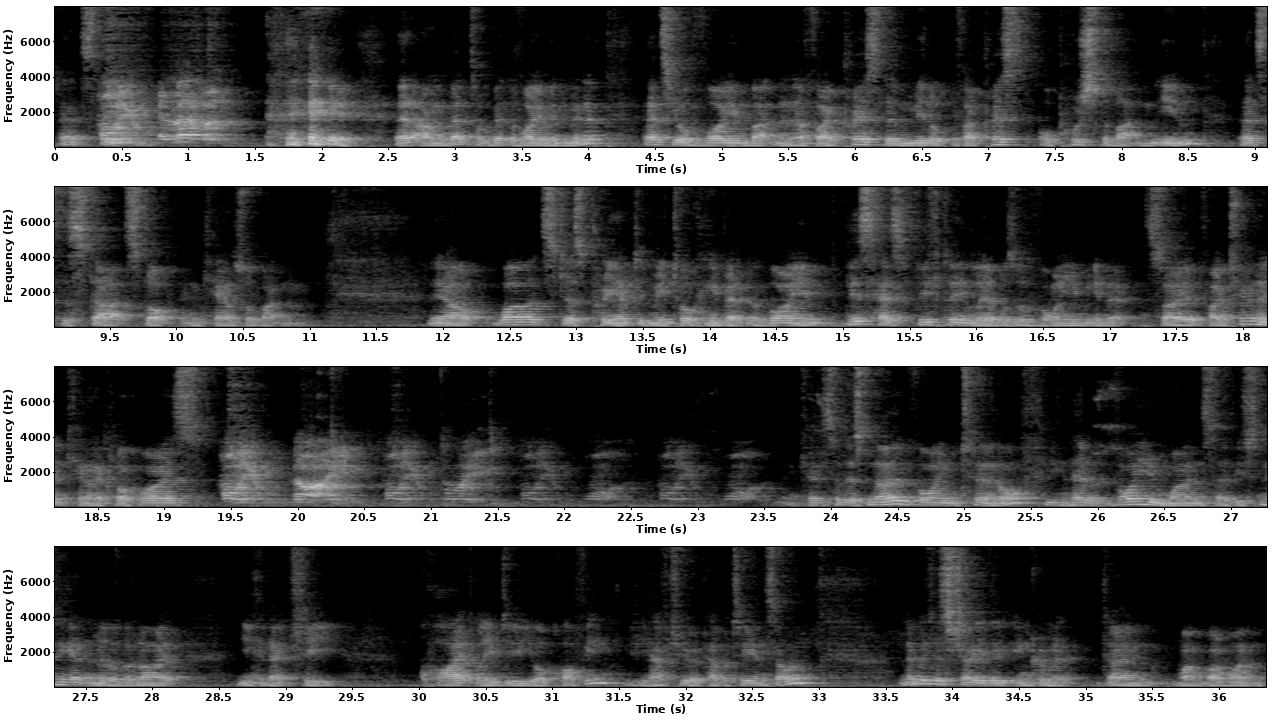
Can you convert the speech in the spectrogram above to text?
That's the... Volume 11. that, I'm about to talk about the volume in a minute. That's your volume button, and if I press the middle, if I press or push the button in, that's the start, stop, and cancel button. Now, while it's just preempted me talking about the volume, this has 15 levels of volume in it. So if I turn it counterclockwise... Volume 9, volume 3, volume 1, volume 1. Okay, so there's no volume turn off. You can have it volume 1, so if you sneak out in the middle of the night, you can actually quietly do your coffee, if you have to, a cup of tea and so on. Let me just show you the increment going one by one.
